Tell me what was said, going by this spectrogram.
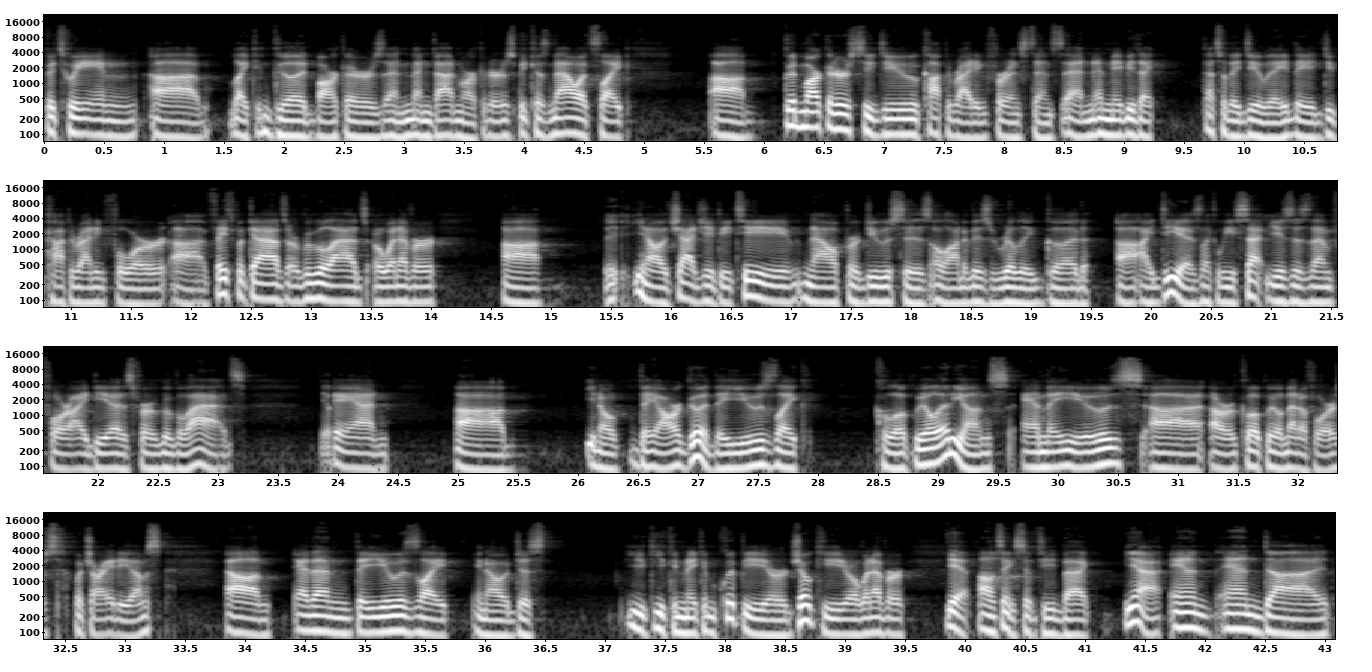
between uh, like good marketers and, and bad marketers because now it's like uh, good marketers who do copywriting, for instance, and and maybe like that's what they do. They they do copywriting for uh, Facebook ads or Google ads or whatever. Uh, you know, ChatGPT now produces a lot of these really good uh, ideas. Like Lisette uses them for ideas for Google Ads, yep. and uh, you know they are good. They use like colloquial idioms and they use uh, or colloquial metaphors, which are idioms, um, and then they use like you know just you you can make them quippy or jokey or whatever. Yeah, I'll take some feedback. Yeah, and and uh,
